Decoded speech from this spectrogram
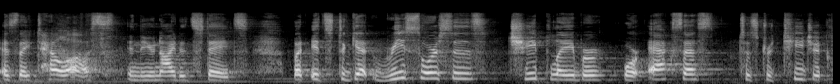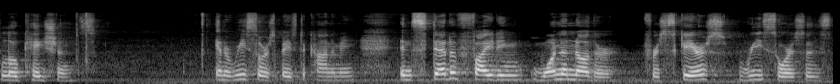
as they tell us in the United States, but it's to get resources, cheap labor, or access to strategic locations. In a resource-based economy, instead of fighting one another for scarce resources,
